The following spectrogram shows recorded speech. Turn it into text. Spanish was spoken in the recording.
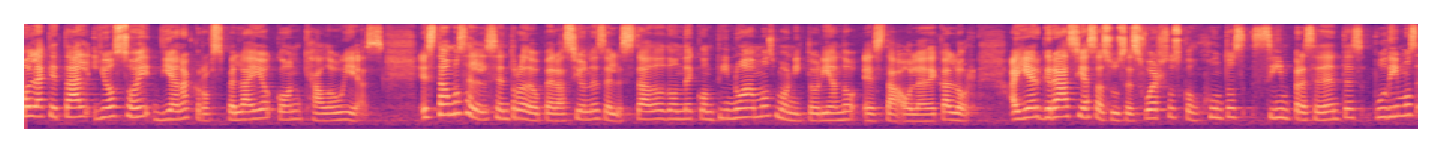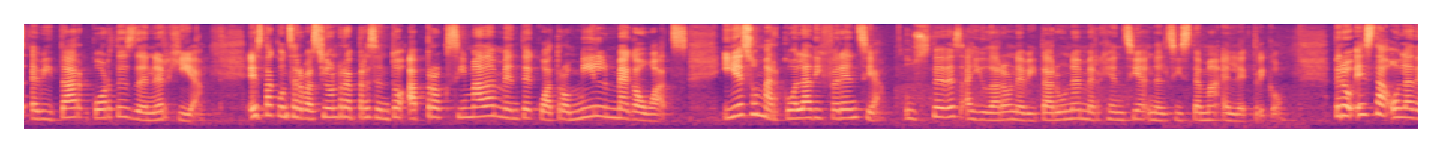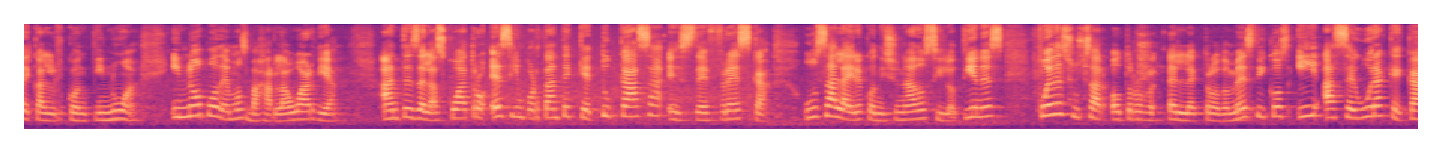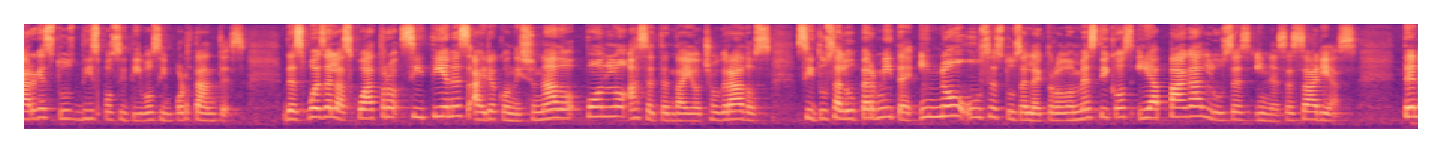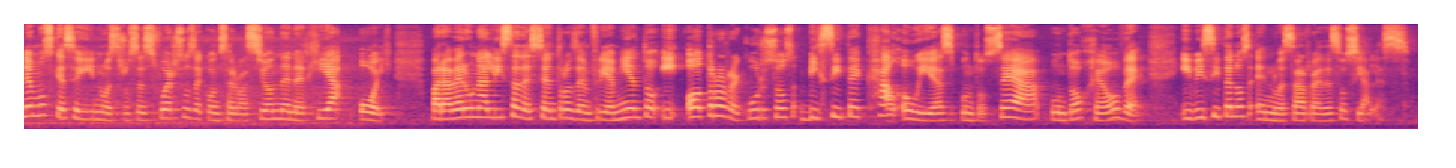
Hola, ¿qué tal? Yo soy Diana Crofts Pelayo con Cal OES. Estamos en el Centro de Operaciones del Estado donde continuamos monitoreando esta ola de calor. Ayer, gracias a sus esfuerzos conjuntos sin precedentes, pudimos evitar cortes de energía. Esta conservación representó aproximadamente 4.000 megawatts y eso marcó la diferencia. Ustedes ayudaron a evitar una emergencia en el sistema eléctrico. Pero esta ola de calor continúa y no podemos bajar la guardia. Antes de las 4 es importante que tu casa esté fresca. Usa el aire acondicionado si lo tienes, puedes usar otros electrodomésticos y asegura que cargues tus dispositivos importantes. Después de las 4, si tienes aire acondicionado, ponlo a 78 grados, si tu salud permite, y no uses tus electrodomésticos y apaga luces innecesarias. Tenemos que seguir nuestros esfuerzos de conservación de energía hoy. Para ver una lista de centros de enfriamiento y otros recursos, visite caloes.ca.gov y visítenos en nuestras redes sociales.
